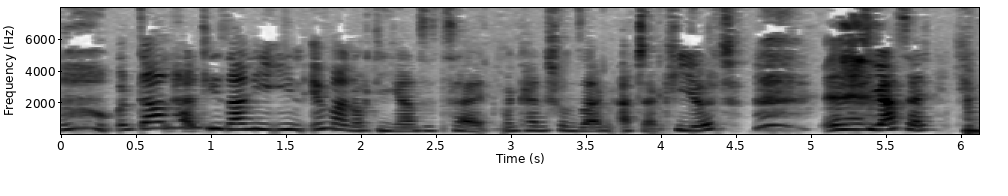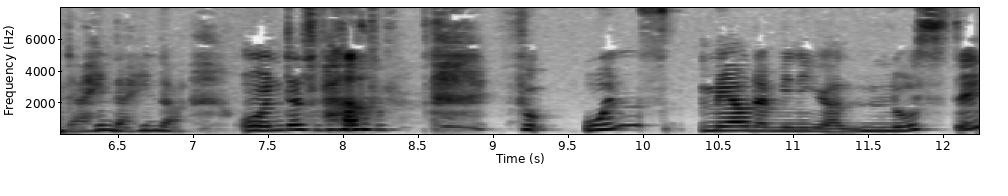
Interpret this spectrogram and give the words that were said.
Und dann hat die Sani ihn immer noch die ganze Zeit, man kann schon sagen, attackiert. Die ganze Zeit hinter, hinter, hinter. Und das war uns mehr oder weniger lustig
